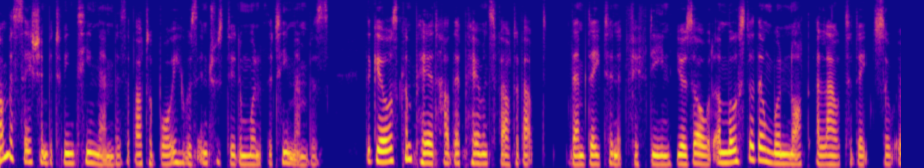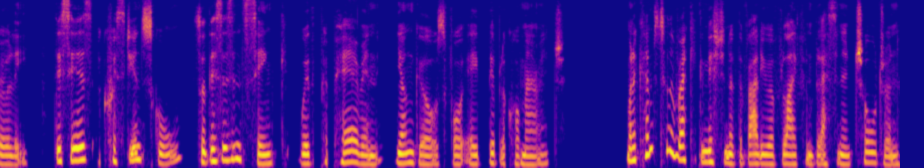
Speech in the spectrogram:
conversation between team members about a boy who was interested in one of the team members. The girls compared how their parents felt about them dating at 15 years old, and most of them were not allowed to date so early. This is a Christian school, so this is in sync with preparing young girls for a biblical marriage. When it comes to the recognition of the value of life and blessing in children,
